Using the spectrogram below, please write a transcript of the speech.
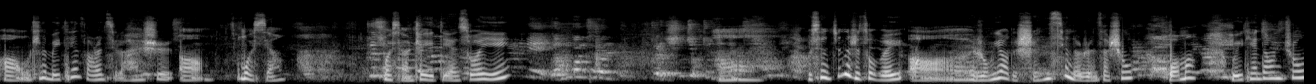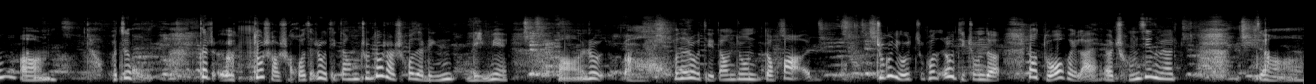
啊！我真的每天早上起来还是啊默想，默想这一点，所以哦。我现在真的是作为啊荣耀的神性的人在生活吗？我一天当中啊，我就带着呃多少是活在肉体当中，多少是活在灵里面啊肉啊活在肉体当中的话，如果有活在肉体中的要夺回来，要重新怎么样啊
